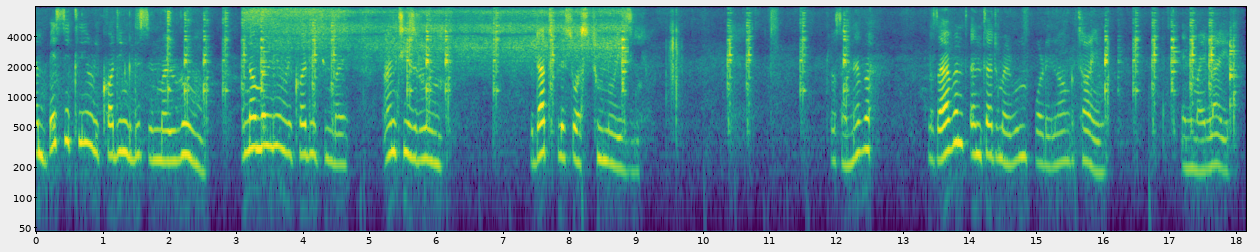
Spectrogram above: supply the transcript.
i'm basically recording this in my room. I normally record it in my auntie's room but that place was too noisy. Because i never because i haven't entered my room for a long time in my life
